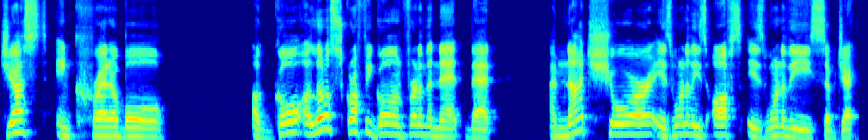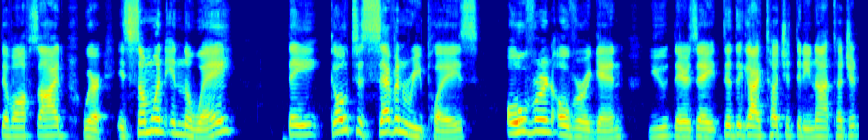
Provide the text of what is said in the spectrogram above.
just incredible. A goal, a little scruffy goal in front of the net that I'm not sure is one of these offs is one of the subjective offside where is someone in the way? They go to seven replays over and over again. You there's a did the guy touch it? Did he not touch it?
